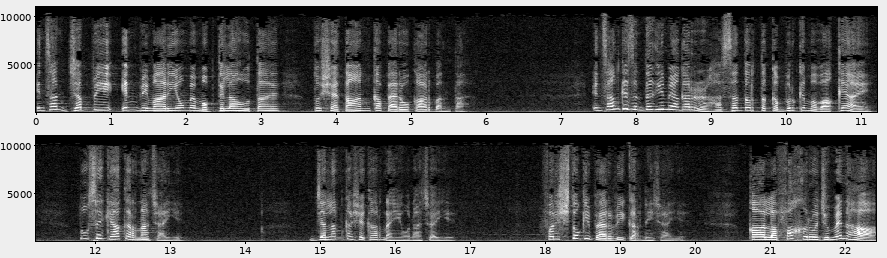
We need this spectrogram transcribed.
انسان جب بھی ان بیماریوں میں مبتلا ہوتا ہے تو شیطان کا پیروکار بنتا ہے۔ انسان کی زندگی میں اگر حسد اور تکبر کے مواقع آئیں، تو اسے کیا کرنا چاہیے؟ جلن کا شکار نہیں ہونا چاہیے۔ فرشتوں کی پیروی کرنی چاہیے۔ کالا فخرج منہا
